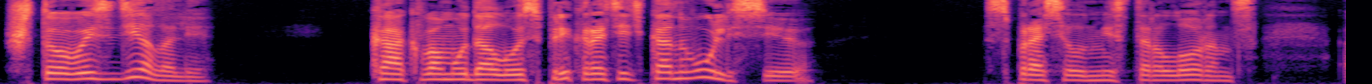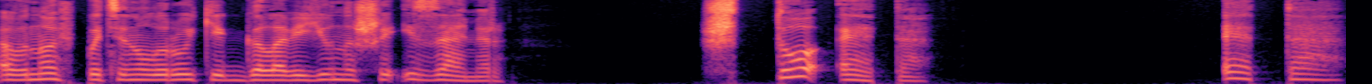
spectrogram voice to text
«Что вы сделали?» «Как вам удалось прекратить конвульсию?» — спросил мистер Лоренс, вновь потянул руки к голове юноши и замер. «Что это?» «Это...»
